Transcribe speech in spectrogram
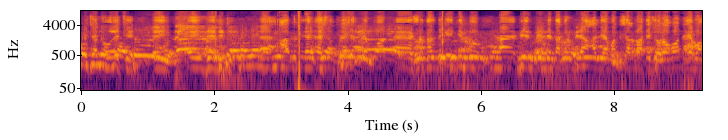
পিছানো হয়েছে এই এই র্যালিটি। সেপ্টেম্বর সকাল থেকেই কিন্তু বিএনপির নেতাকর্মীরা আলিয়া মাদ্রাসার মাঠে জড়ো হন এবং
